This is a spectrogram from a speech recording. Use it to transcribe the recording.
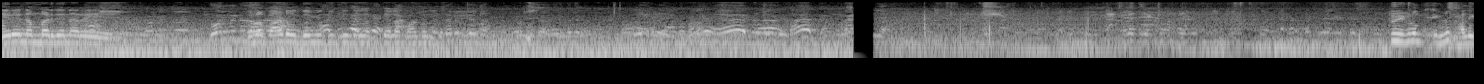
दे रे नंबर देणार रे. तुला पाठवतो मी तिथे त्याला त्याला पाठवतो. तू इकडून इकडून खाली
